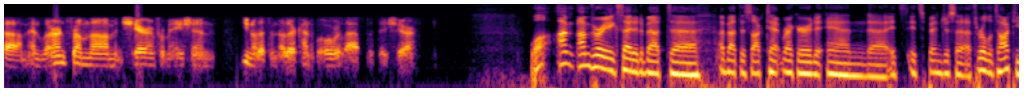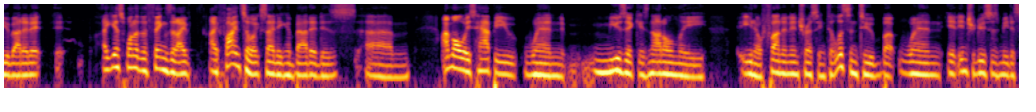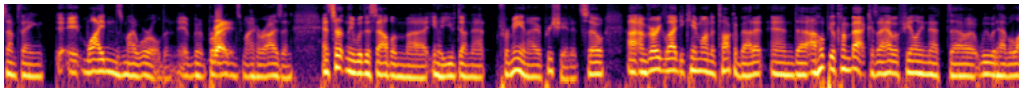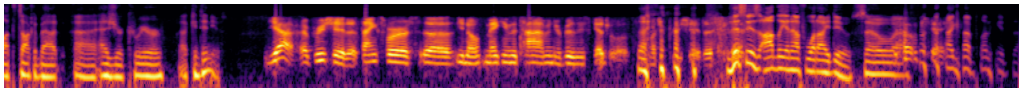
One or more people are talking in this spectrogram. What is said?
um, and learn from them and share information. You know, that's another kind of overlap that they share. Well, I'm I'm very excited about uh, about this octet record, and uh, it's it's been just a thrill to talk to you about it. It, it. I guess one of the things that I I find so exciting about it is um, I'm always happy when music is not only you know fun and interesting to listen to but when it introduces me to something it widens my world and it broadens right. my horizon and certainly with this album uh, you know you've done that for me and i appreciate it so uh, i'm very glad you came on to talk about it and uh, i hope you'll come back because i have a feeling that uh, we would have a lot to talk about uh, as your career uh, continues yeah, I appreciate it. Thanks for uh, you know making the time in your busy schedule. It's much appreciated. this is oddly enough what I do, so uh, okay. I got plenty of time.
